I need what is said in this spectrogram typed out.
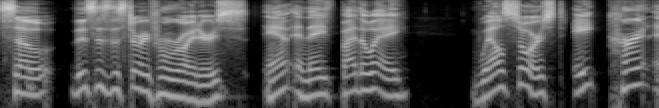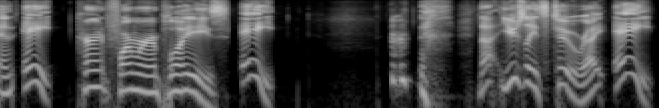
So, this is the story from Reuters. And, and they, by the way, well sourced, eight current and eight current former employees. Eight. Not usually it's two, right? Eight.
